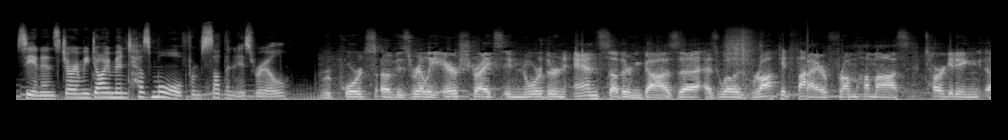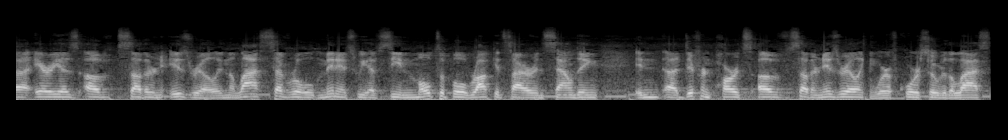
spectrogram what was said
CNN's Jeremy Diamond has more from southern Israel. Reports of Israeli airstrikes in northern and southern Gaza, as well as rocket fire from Hamas targeting uh, areas of southern Israel. In the last several minutes, we have seen multiple rocket sirens sounding in uh, different parts of southern Israel, where, of course, over the last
